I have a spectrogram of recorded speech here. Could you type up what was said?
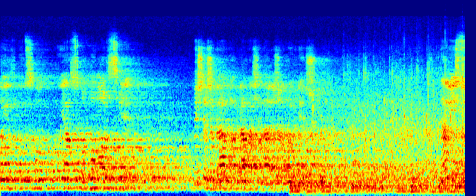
województwo kujawsko-pomorskie. Myślę, że brawa, brawa się należą również. Na miejscu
